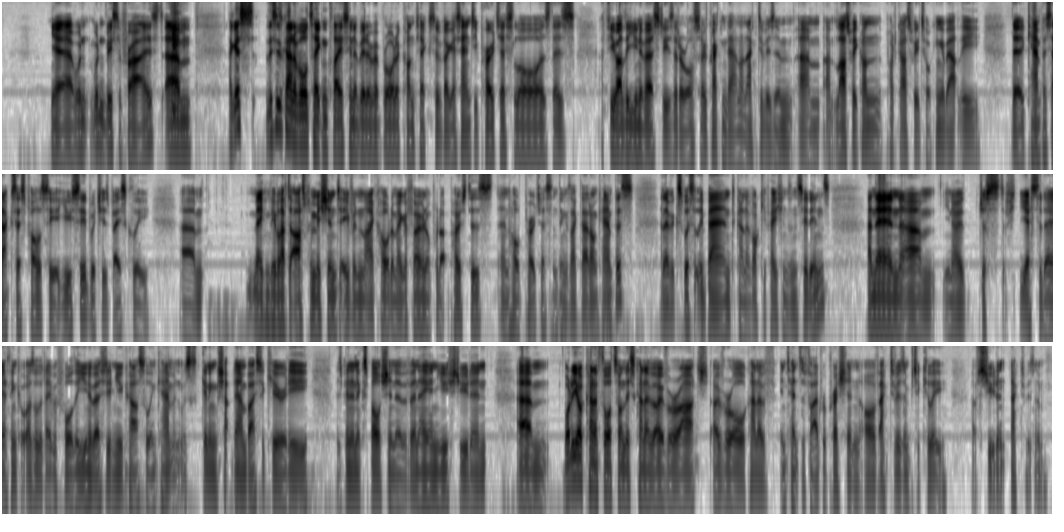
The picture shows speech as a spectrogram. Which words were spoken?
Yeah, I wouldn't wouldn't be surprised. Um, I guess this is kind of all taking place in a bit of a broader context of, I guess, anti-protest laws. There's a few other universities that are also cracking down on activism. Um, um, last week on the podcast, we were talking about the the campus access policy at USyd, which is basically um, making people have to ask permission to even like hold a megaphone or put up posters and hold protests and things like that on campus. And they've explicitly banned kind of occupations and sit-ins. And then, um, you know, just yesterday, I think it was, or the day before, the University of Newcastle encampment was getting shut down by security. There's been an expulsion of an ANU student. Um, what are your kind of thoughts on this kind of overarch, overall kind of intensified repression of activism, particularly of student activism?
